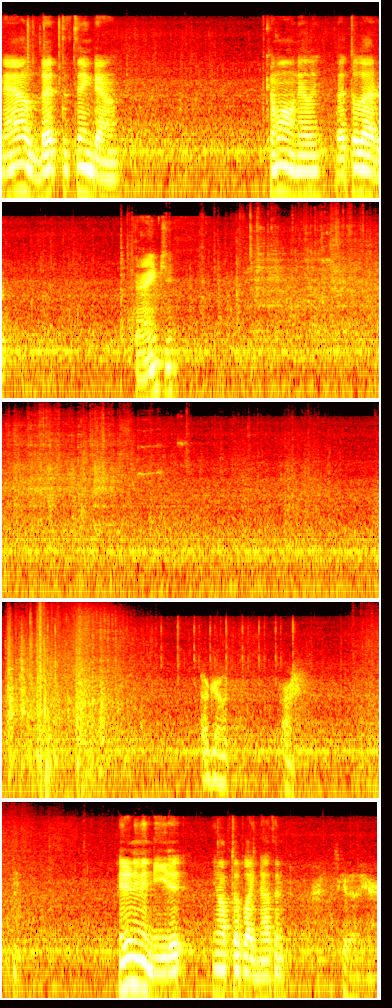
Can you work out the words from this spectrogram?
Now let the thing down. Come on, Ellie. Let the ladder. Thank you. I got it. Alright, He didn't even need it. He hopped up like nothing. let's get out of here.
